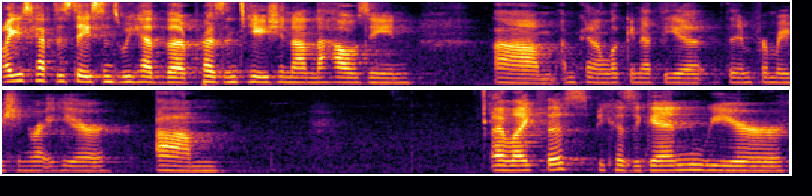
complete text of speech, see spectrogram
I just have to say, since we had the presentation on the housing, um, I'm kind of looking at the, uh, the information right here. Um, I like this because again, we are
